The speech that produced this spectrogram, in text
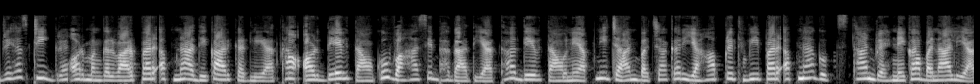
बृहस्पति ग्रह और मंगलवार पर अपना अधिकार कर लिया था और देवताओं को वहाँ से भगा दिया था। देवताओं ने अपनी जान बचाकर यहाँ पृथ्वी पर अपना गुप्त स्थान रहने का बना लिया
